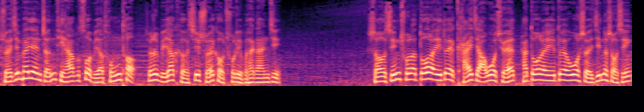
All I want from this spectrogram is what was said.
水晶配件整体还不错，比较通透，就是比较可惜水口处理不太干净。手型除了多了一对铠甲握拳，还多了一对握水晶的手型。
